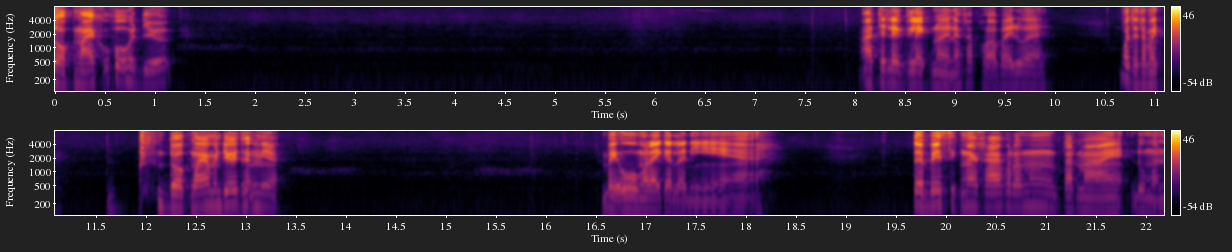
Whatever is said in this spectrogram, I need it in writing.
ดอกไม้โคตรเยอะอาจจะแหลกๆหน่อยนะครับขออภัยด้วย ว่าแต่ทำไมดอกไม้มันเยอะจังเนี่ยไบโอมอะไรกันล่ะเนี่ย แต่เบสิกไมครับเราต้องตัดไม้ดูเหมือน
